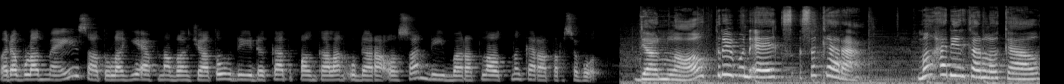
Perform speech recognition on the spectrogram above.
Pada bulan Mei, satu lagi F-16 jatuh di dekat pangkalan udara Osan di barat laut negara tersebut. Download Tribun X sekarang, menghadirkan lokal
